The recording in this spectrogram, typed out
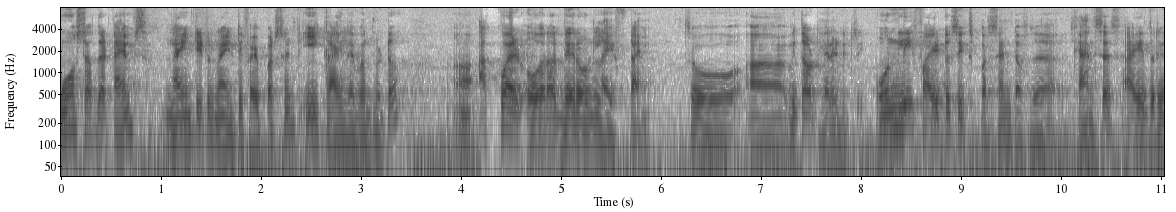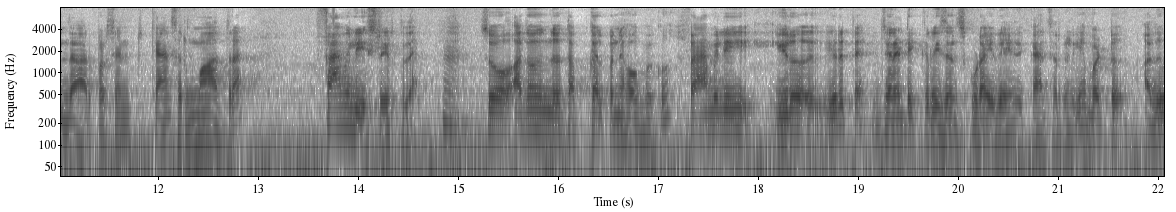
Most of the times ninety to ninety five percent ಈ ಕಾಯಿಲೆ ಬಂದ್ಬಿಟ್ಟು acquired over their own life time so without hereditary only five to six percent of the cancers ಐದರಿಂದ ಆರು ಪರ್ಸೆಂಟ್ ಕ್ಯಾನ್ಸರ್ ಮಾತ್ರ ಫ್ಯಾಮಿಲಿ ಹಿಸ್ಟ್ರಿ ಇರ್ತದೆ. ಸೊ ಅದೊಂದು ತಪ್ಪು ಕಲ್ಪನೆ ಹೋಗಬೇಕು. ಫ್ಯಾಮಿಲಿ ಇರೋ ಇರುತ್ತೆ. ಜೆನೆಟಿಕ್ ರೀಸನ್ಸ್ ಕೂಡ ಇದೆ ಇದು ಕ್ಯಾನ್ಸರ್ಗಳಿಗೆ ಬಟ್ ಅದು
